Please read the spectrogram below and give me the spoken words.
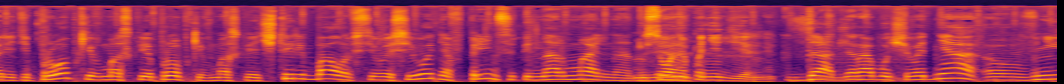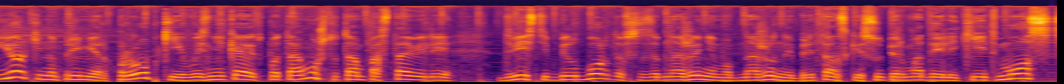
говорите, пробки в Москве, пробки в Москве. 4 балла всего сегодня, в принципе, нормально. Ну, для- сегодня понедельник. Да, для рабочего дня. Э, В Нью-Йорке, например, пробки возникают потому, что там поставили 200 билбордов с изображением обнаженной британской супермодели Кейт Мосс.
